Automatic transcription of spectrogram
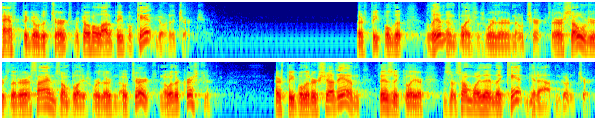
have to go to church because a lot of people can't go to church. There's people that live in places where there is no church. There are soldiers that are assigned someplace where there's no church, no other Christian. There's people that are shut in physically or some way that they can't get out and go to church.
